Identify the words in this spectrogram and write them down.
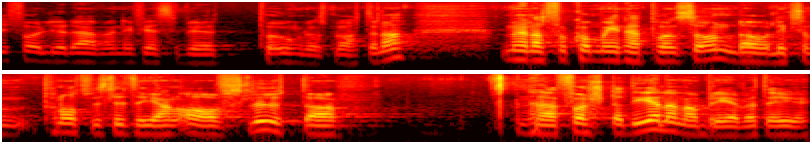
Vi följer det även i Efesierbrevet på ungdomsmötena. Men att få komma in här på en söndag och liksom på något vis lite grann avsluta den här första delen av brevet är ju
